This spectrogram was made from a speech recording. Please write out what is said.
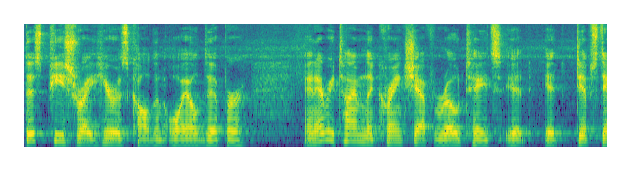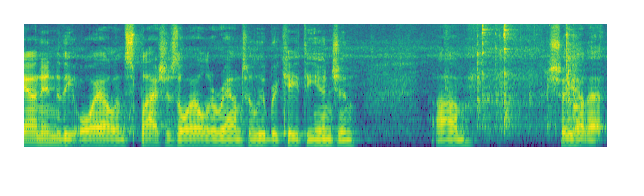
this piece right here is called an oil dipper. And every time the crankshaft rotates, it, it dips down into the oil and splashes oil around to lubricate the engine. Um, show you how that,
